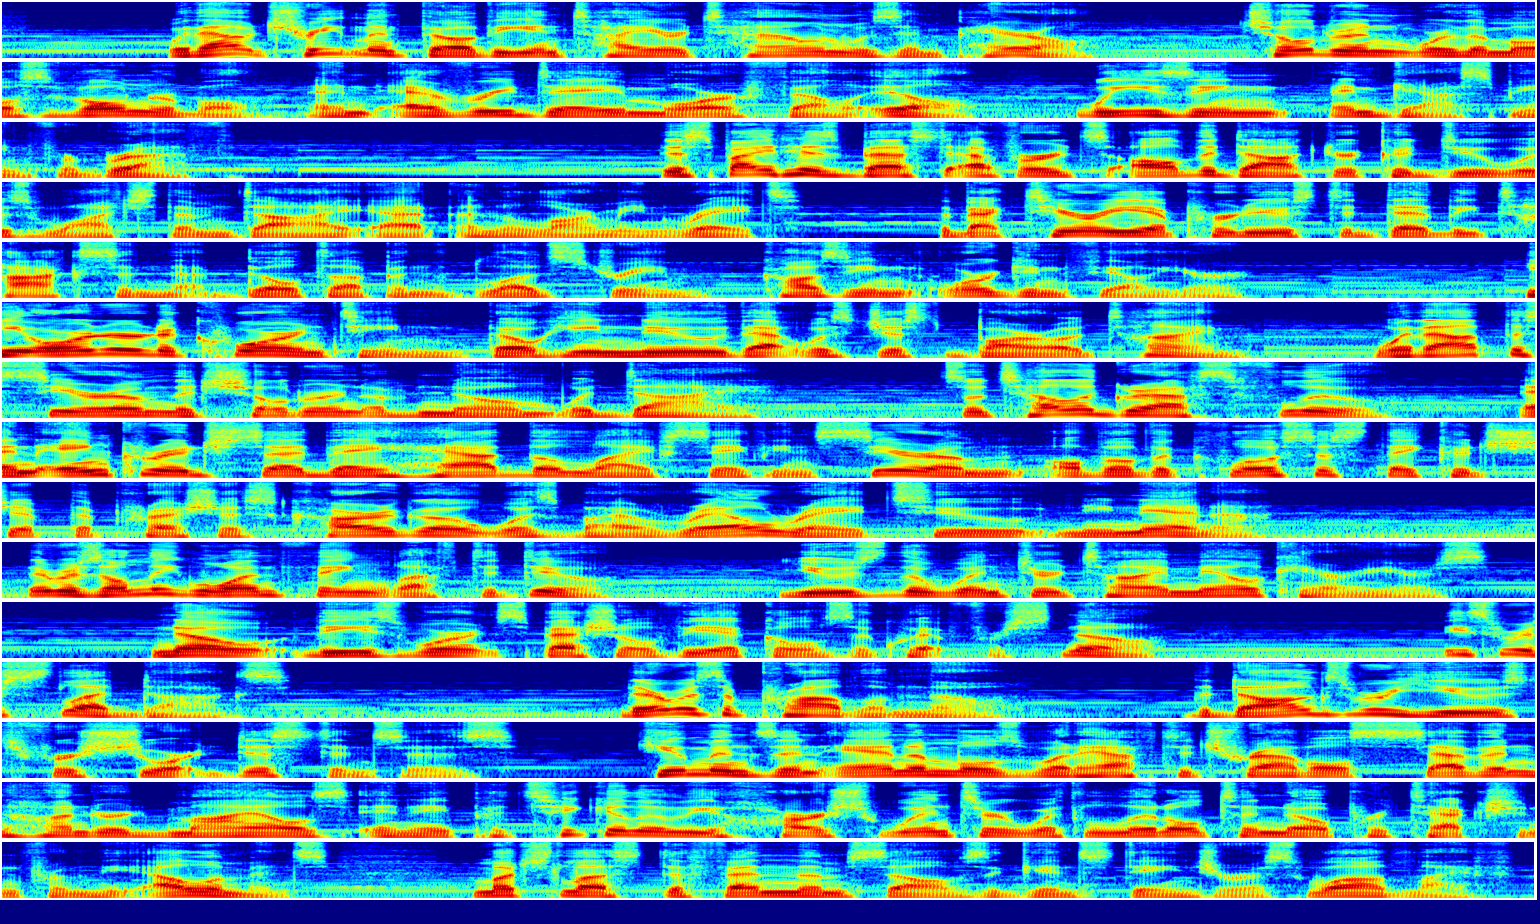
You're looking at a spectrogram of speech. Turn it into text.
Without treatment, though, the entire town was in peril. Children were the most vulnerable, and every day more fell ill, wheezing and gasping for breath. Despite his best efforts, all the doctor could do was watch them die at an alarming rate. The bacteria produced a deadly toxin that built up in the bloodstream, causing organ failure. He ordered a quarantine, though he knew that was just borrowed time. Without the serum, the children of Nome would die. So telegraphs flew, and Anchorage said they had the life saving serum, although the closest they could ship the precious cargo was by railway to Nenana. There was only one thing left to do use the wintertime mail carriers. No, these weren't special vehicles equipped for snow. These were sled dogs. There was a problem, though. The dogs were used for short distances, Humans and animals would have to travel 700 miles in a particularly harsh winter with little to no protection from the elements, much less defend themselves against dangerous wildlife.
